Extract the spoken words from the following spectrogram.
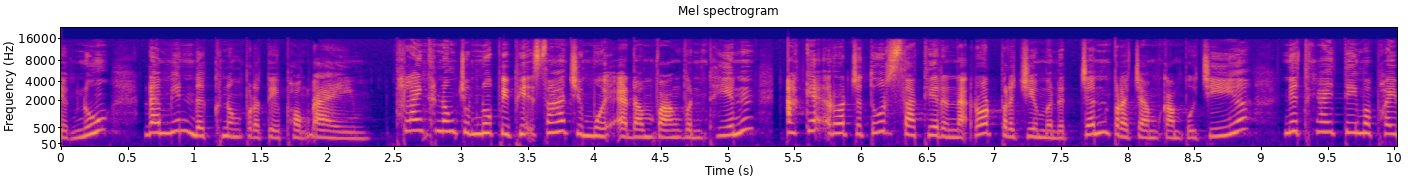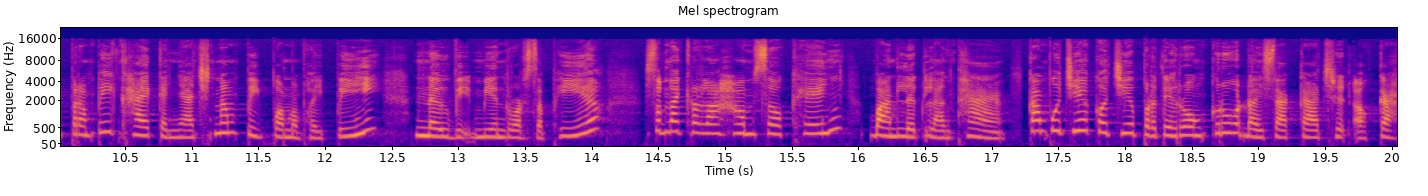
ទាំងនោះដែលមាននៅក្នុងប្រទេសផងដែរ ថ្លែងក្នុងជំនួបពិភាក្សាជាមួយអាដាមវ៉ាងវិនធានអគ្គរដ្ឋទូតសាធារណរដ្ឋប្រជាមានិតចិនប្រចាំកម្ពុជានាថ្ងៃទី27ខែកញ្ញាឆ្នាំ2022នៅវិមានរដ្ឋសភាសម្ដេចក្រឡាហោមសខេងបានលើកឡើងថាកម្ពុជាក៏ជាប្រទេសរងគ្រោះដោយសារការឆ្លៀតឱកាស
